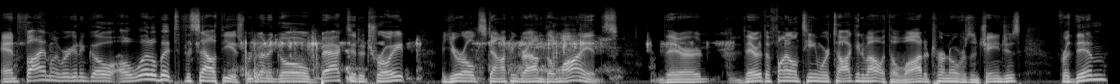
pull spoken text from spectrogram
And finally, we're going to go a little bit to the southeast. We're going to go back to Detroit, your old stomping ground, the Lions. They're they're the final team we're talking about with a lot of turnovers and changes. For them,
